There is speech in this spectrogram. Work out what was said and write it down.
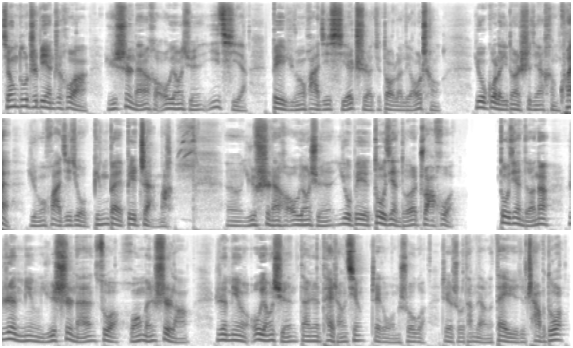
江都之变之后啊，于世南和欧阳询一起啊被宇文化及挟持，就到了聊城。又过了一段时间，很快宇文化及就兵败被斩嘛。嗯，于世南和欧阳询又被窦建德抓获。窦建德呢，任命于世南做黄门侍郎，任命欧阳询担任太常卿。这个我们说过，这个时候他们两个待遇就差不多。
